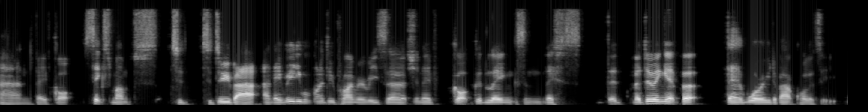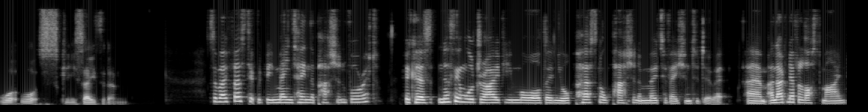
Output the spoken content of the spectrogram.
and they've got six months to, to do that and they really want to do primary research and they've got good links and they, they're, they're doing it, but they're worried about quality. What what's can you say to them? So my first tip would be maintain the passion for it because nothing will drive you more than your personal passion and motivation to do it. Um, and I've never lost mine.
